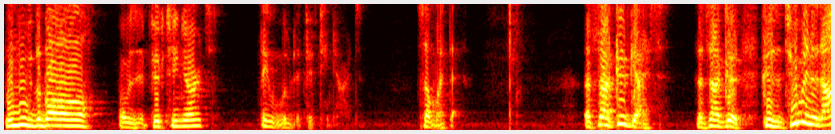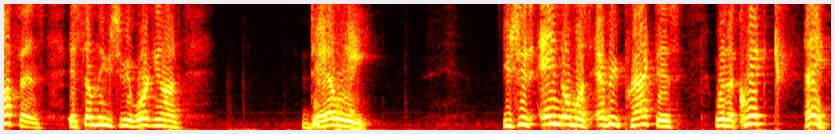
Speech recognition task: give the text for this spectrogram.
We moved the ball, what was it, 15 yards? I think we moved it 15 yards. Something like that. That's not good, guys. That's not good. Because the two minute offense is something you should be working on daily. You should end almost every practice with a quick, hey,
